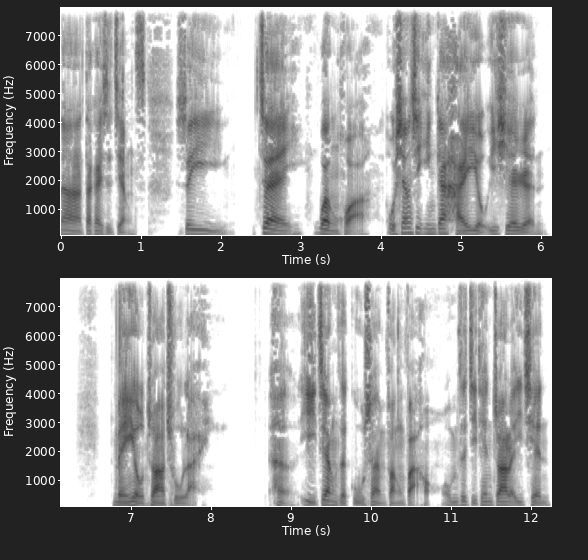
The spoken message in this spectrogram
那大概是这样子，所以在万华，我相信应该还有一些人没有抓出来。哼，以这样子的估算方法，哈，我们这几天抓了一千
